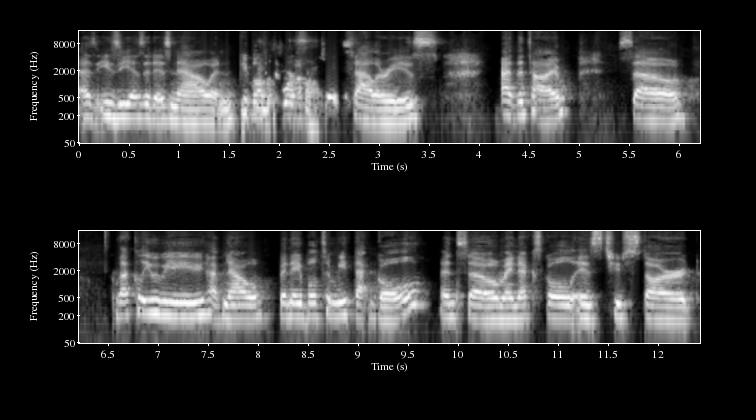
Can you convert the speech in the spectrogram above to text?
as easy as it is now, and people salaries at the time. So luckily we have now been able to meet that goal. And so my next goal is to start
